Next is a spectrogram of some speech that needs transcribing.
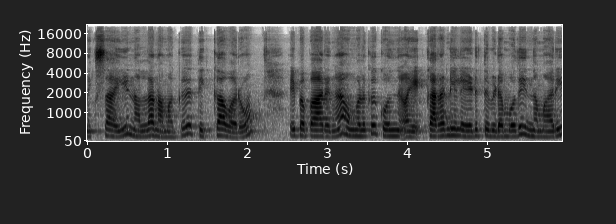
மிக்ஸ் ஆகி நல்லா நமக்கு திக்காக வரும். இப்போ பாருங்கள் உங்களுக்கு கொஞ்சம் கரண்டியில் எடுத்து விடும்போது இந்த மாதிரி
